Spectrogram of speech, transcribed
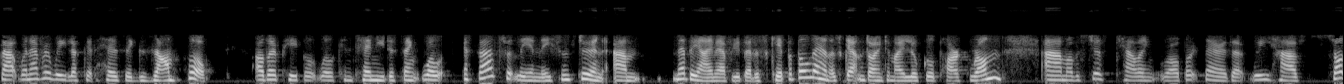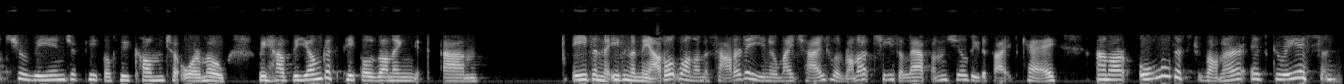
that whenever we look at his example, other people will continue to think, well, if that's what Liam Neeson's doing, um, maybe I'm every bit as capable then as getting down to my local park run. Um, I was just telling Robert there that we have such a range of people who come to Ormeau. We have the youngest people running, um, even even in the adult one on a Saturday, you know, my child will run it. She's 11. She'll do the 5k. And our oldest runner is Grace. And,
